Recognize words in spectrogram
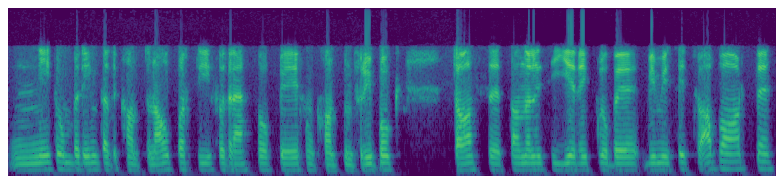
nicht unbedingt an der Kantonalpartie von der SVP, vom Kanton Freiburg, das äh, zu analysieren. Ich glaube, wir müssen jetzt abwarten,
